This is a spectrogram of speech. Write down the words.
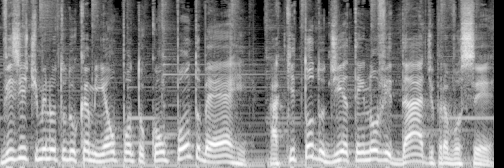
Visite minutodocaminhão.com.br. Aqui todo dia tem novidade para você.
